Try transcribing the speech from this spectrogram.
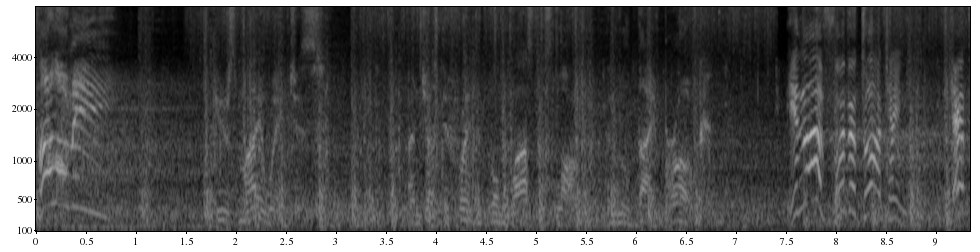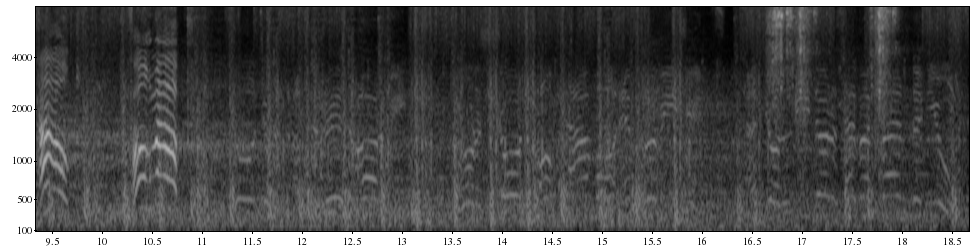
Follow me! Here's my wages. I'm just afraid it won't last as long, and we'll die broke. Enough with the talking! Get out! Form up! soldiers of the Red Army, you're short of ammo and provisions, and your leaders have abandoned you.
